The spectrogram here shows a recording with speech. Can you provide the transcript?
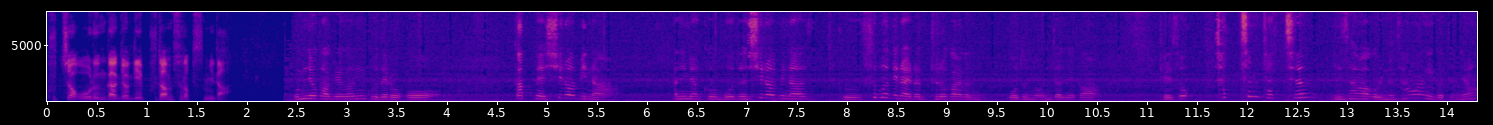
부쩍 오른 가격이 부담스럽습니다. 음료 가격은 그대로고 카페 시럽이나 아니면 그 모든 시럽이나 그 스무디나 이런 들어가는 모든 원자재가 계속 차츰차츰 인상하고 있는 상황이거든요.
